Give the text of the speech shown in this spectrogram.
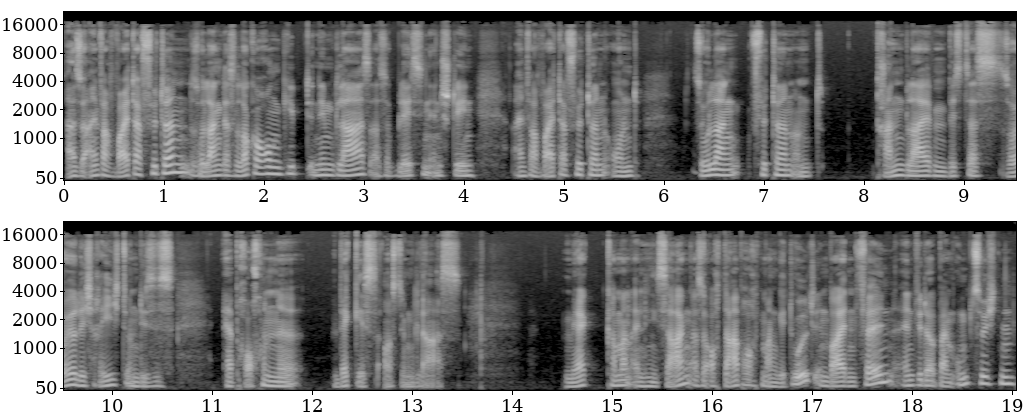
Also einfach weiter füttern, solange das Lockerung gibt in dem Glas, also Bläschen entstehen, einfach weiter füttern und so lange füttern und dranbleiben, bis das säuerlich riecht und dieses Erbrochene weg ist aus dem Glas. Mehr kann man eigentlich nicht sagen. Also auch da braucht man Geduld in beiden Fällen. Entweder beim Umzüchten,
